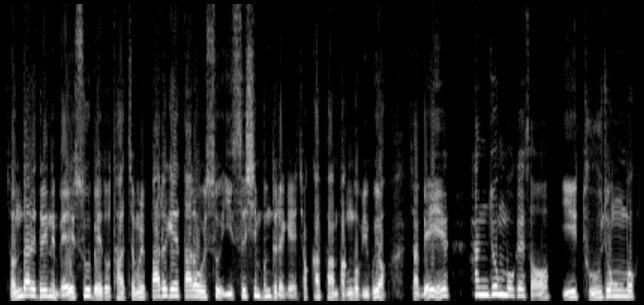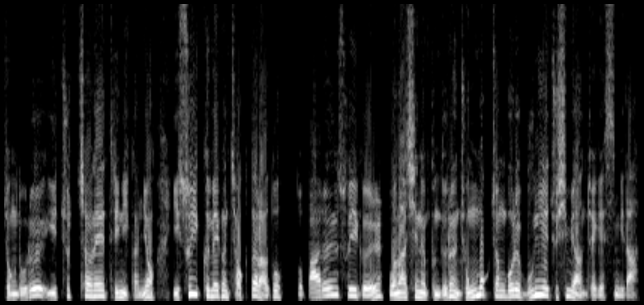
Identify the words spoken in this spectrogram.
전달해 드리는 매수 매도 타점을 빠르게 따라올 수 있으신 분들에게 적합한 방법이고요. 자, 매일 한 종목에서 이 두 종목 정도를 이 추천해 드리니까요. 이 수익 금액은 적더라도 또 빠른 수익을 원하시는 분들은 종목 정보를 문의해 주시면 되겠습니다.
